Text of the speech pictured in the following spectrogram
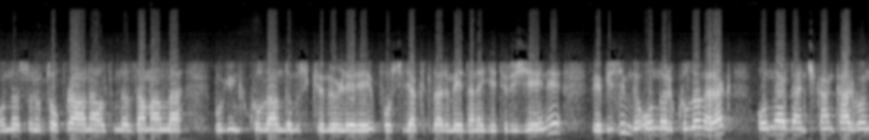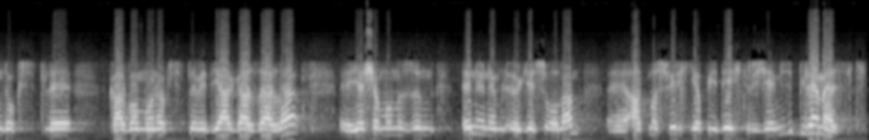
ondan sonra toprağın altında zamanla bugünkü kullandığımız kömürleri, fosil yakıtları meydana getireceğini ve bizim de onları kullanarak onlardan çıkan karbondioksitle, karbon monoksitle ve diğer gazlarla e, yaşamımızın en önemli ögesi olan e, atmosferik yapıyı değiştireceğimizi bilemezdik.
